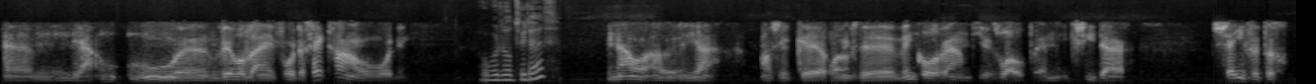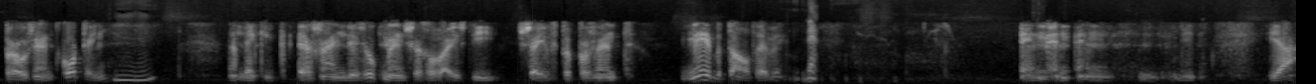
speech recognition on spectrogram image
eh, ehm, ja, hoe, hoe eh, willen wij voor de gek gehouden worden? Hoe bedoelt u dat? Nou, ja, als ik eh, langs de winkelraampjes loop en ik zie daar 70% korting, dan denk ik, er zijn dus ook mensen geweest die 70% meer betaald hebben. Ja. En, en, en ja,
